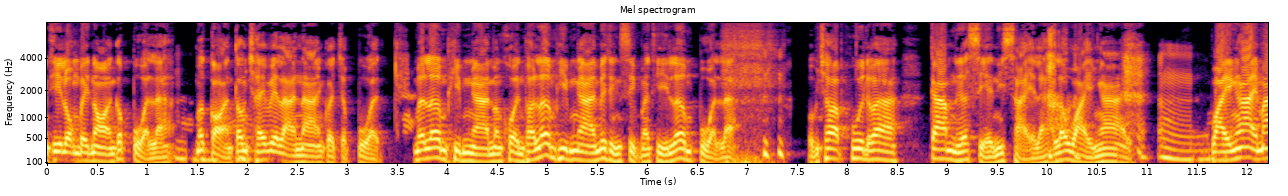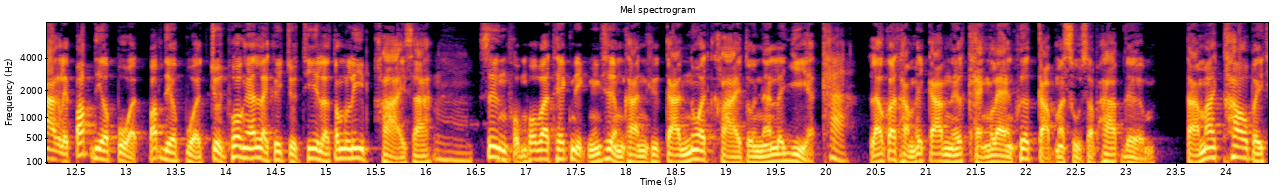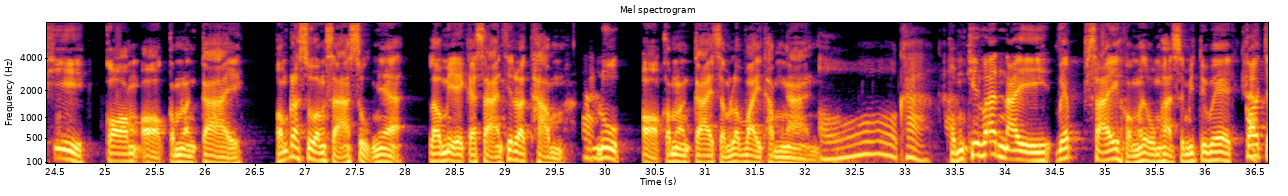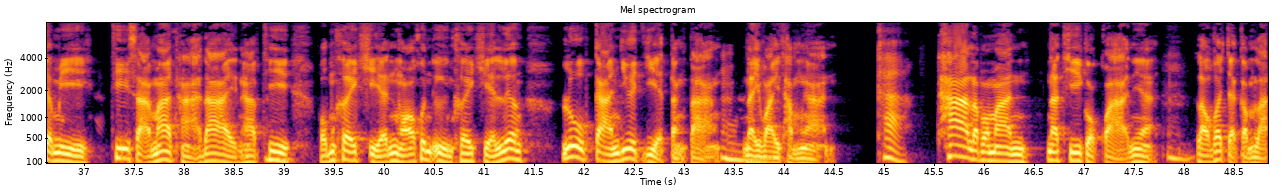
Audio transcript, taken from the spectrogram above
างทีลงไปนอนก็ปวดละอืมเมื่อก่อนต้องใช้เวลานานกว่าจะปวดค่ะเมื่อเริ่มพิมพ์งานบางคนพอเริ่มพิมพ์งานไม่ถึงสิบนาทีเริ่มปวดละผมชอบพูดว่ากล้ามเนื้อเสียนิสัยแล้ว แล้วไวง่ายอืมไวง่ายมากเลยปั๊บเดียวปวดปั๊บเดียวปวดจุดพวกนั้นแหละคือจุดที่เราต้องรีบคลายซะอืมซึ่งผมพบว่าเทคนิคนี้ที่สำคัญคือการนวดคลายตัวนั้นละเอียดค่ะแล้วก็ทำให้กล้ามเนื้อแข็งแรงเพื่อกลับมาสู่สภาพเดิม สามารถเข้าไปที่กองออกกำลังกาย ของกระทรวงสาธารณสุขเนี่ย เรามีเอกสารที่เราทำค่ะรูปออกกำลังกายสำหรับวัยทำงานโอ้ค่ะ ผมคิดว่าในเว็บไซต์ของโรงพยาบาลสมิติเวชก็จะมีที่สามารถหาได้นะครับ ที่ผมเคยเขียนหมอคนอื่น เคยเขียนเรื่องรูปการยืดเหยียดต่างอืมๆในวัยทำงาน ค่ะ ถ้าเราประมาณนาทีกว่าๆเนี่ยอืมเราก็จะกำไร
